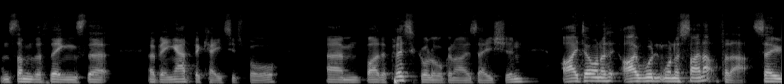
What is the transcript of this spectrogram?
and some of the things that are being advocated for um, by the political organization I don't want to, I wouldn't want to sign up for that. So,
